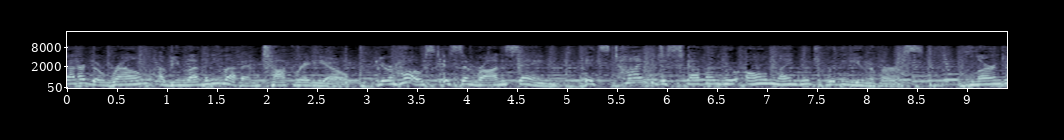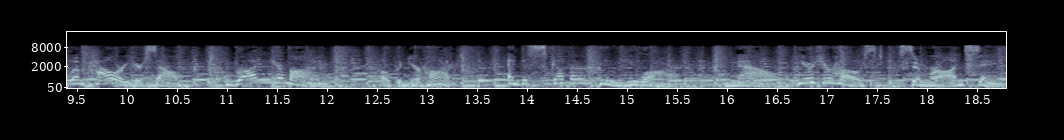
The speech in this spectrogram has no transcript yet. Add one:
You've entered the realm of 1111 Talk Radio. Your host is Simran Singh. It's time to discover your own language with the universe. Learn to empower yourself, broaden your mind, open your heart, and discover who you are. Now, here's your host, Simran Singh.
